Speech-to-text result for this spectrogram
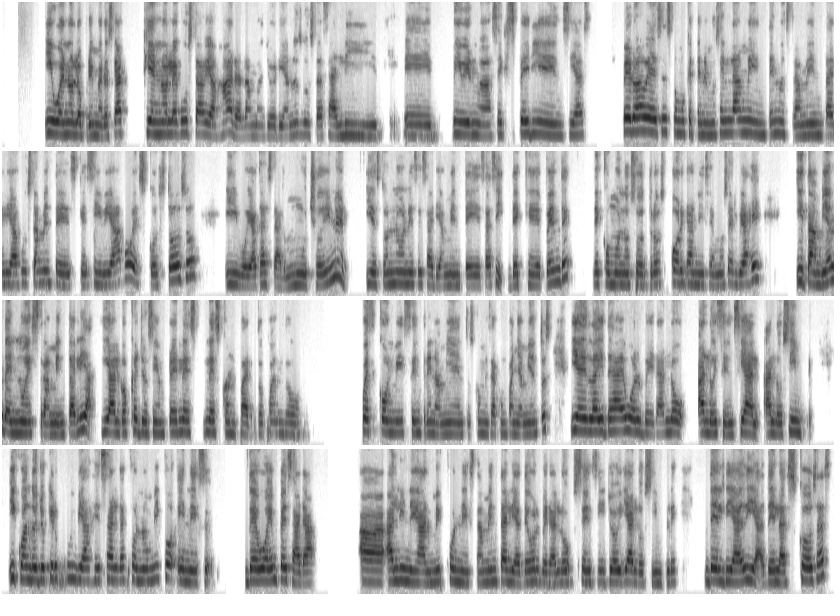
Y bueno, lo primero es que a quien no le gusta viajar, a la mayoría nos gusta salir, eh, vivir nuevas experiencias, pero a veces como que tenemos en la mente, nuestra mentalidad justamente es que si viajo es costoso y voy a gastar mucho dinero y esto no necesariamente es así. ¿De qué depende? De cómo nosotros organicemos el viaje y también de nuestra mentalidad. Y algo que yo siempre les, les comparto cuando, pues con mis entrenamientos, con mis acompañamientos, y es la idea de volver a lo, a lo esencial, a lo simple. Y cuando yo quiero que un viaje salga económico, en eso debo empezar a, a alinearme con esta mentalidad de volver a lo sencillo y a lo simple del día a día, de las cosas,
